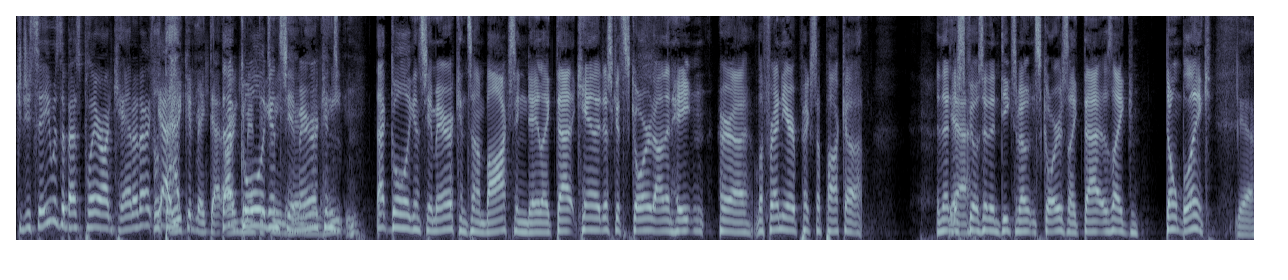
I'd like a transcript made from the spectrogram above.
Could you say he was the best player on Canada? Yeah, that- we could make that. that goal against the Americans. That goal against the Americans on Boxing Day, like that, Canada just gets scored on, and Hayton or uh, Lafreniere picks the puck up, and then just goes in and dekes him out and scores like that. It was like, don't blink. Yeah,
